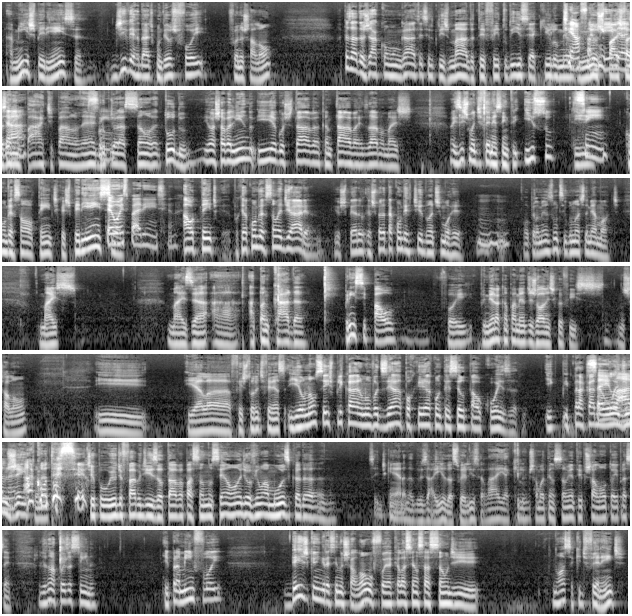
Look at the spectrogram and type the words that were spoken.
A minha experiência de verdade com Deus foi, foi no Shalom. Apesar de eu já comungar, ter sido crismado, ter feito isso e aquilo, meu, meus pais fazendo parte, pá, né, grupo de oração, tudo. E eu achava lindo, ia, gostava, cantava, rezava, mas, mas existe uma diferença entre isso e Sim. conversão autêntica, experiência. Ter uma experiência, né? Autêntica, porque a conversão é diária. Eu espero, eu espero estar convertido antes de morrer. Uhum. Ou pelo menos um segundo antes da minha morte. Mas, mas a, a, a pancada principal foi o primeiro acampamento de jovens que eu fiz no Shalom. E, e ela fez toda a diferença. E eu não sei explicar, eu não vou dizer, ah, porque aconteceu tal coisa. E, e para cada sei um lá, é de um né? jeito. Né? Aconteceu. Né? Tipo, o Will de Fábio diz: eu tava passando não sei aonde, eu ouvi uma música da. Não sei de quem era, né? do Isaí, da Sueli, sei lá, e aquilo me chamou a atenção e entrei pro Shalom, tô aí pra sempre. Ele diz uma coisa assim, né? E para mim foi. Desde que eu ingressei no Shalom, foi aquela sensação de nossa, que diferente.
